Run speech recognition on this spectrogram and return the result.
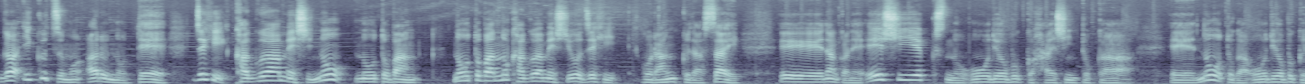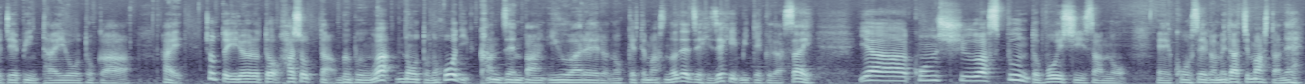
がいくつもあるので、ぜひ、かぐわ飯のノート版、ノート版のかぐわ飯をぜひご覧ください。えー、なんかね、ACX のオーディオブック配信とか、えー、ノートがオーディオブック JP に対応とか、はい、ちょっといろいろとはしょった部分はノートの方に完全版 URL を載っけてますので、ぜひぜひ見てください。いやー、今週はスプーンと Voicy さんの、えー、攻勢が目立ちましたね。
